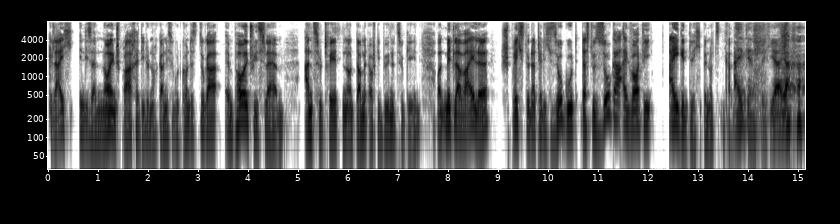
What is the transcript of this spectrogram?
gleich in dieser neuen Sprache, die du noch gar nicht so gut konntest, sogar im Poetry Slam anzutreten und damit auf die Bühne zu gehen. Und mittlerweile sprichst du natürlich so gut, dass du sogar ein Wort wie eigentlich benutzen kannst. Eigentlich, ja, ja.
